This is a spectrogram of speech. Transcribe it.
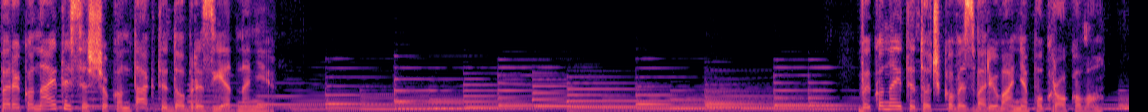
Переконайтеся, що контакти добре з'єднані. Виконайте точкове зварювання покроково.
